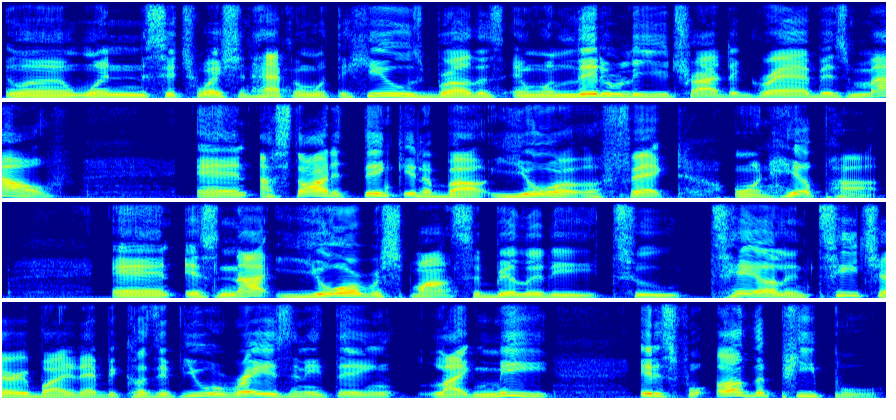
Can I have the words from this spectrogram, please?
when, when the situation happened with the Hughes brothers, and when literally you tried to grab his mouth, and I started thinking about your effect on hip hop. And it's not your responsibility to tell and teach everybody that because if you were raised anything like me, it is for other people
